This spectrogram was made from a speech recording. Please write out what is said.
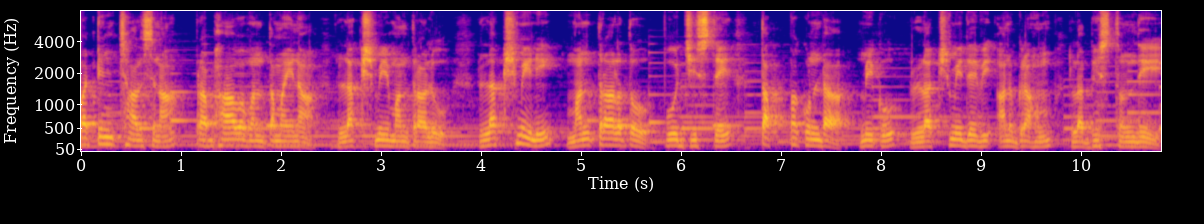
పఠించాల్సిన ప్రభావవంతమైన లక్ష్మీ మంత్రాలు. లక్ష్మిని మంత్రాలతో పూజిస్తే తప్పకుండా మీకు లక్ష్మీదేవి అనుగ్రహం లభిస్తుంది.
